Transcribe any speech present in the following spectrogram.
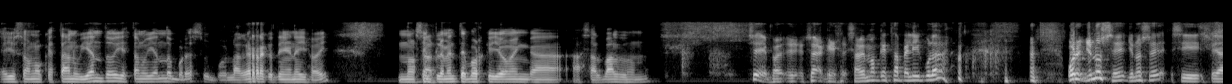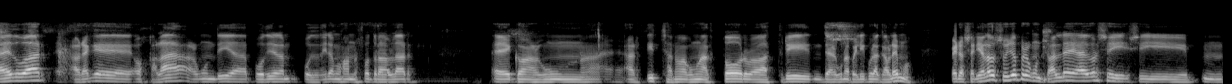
ellos son los que están huyendo y están huyendo por eso, por la guerra que tienen ellos ahí. No simplemente porque yo venga a salvarlos. Sí, pues, eh, o sea, que sabemos que esta película. bueno, yo no sé, yo no sé si, a Eduard, habrá que, ojalá algún día pudiéramos a nosotros hablar eh, con algún eh, artista, ¿no? Algún actor o actriz de alguna película que hablemos. Pero sería lo suyo preguntarle a Eduard si, si mm,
